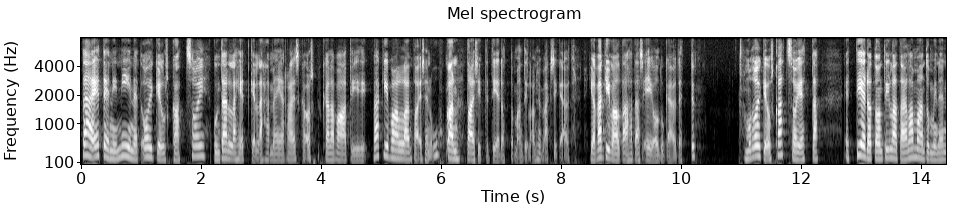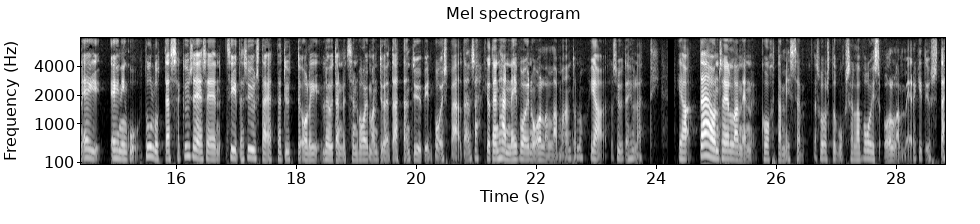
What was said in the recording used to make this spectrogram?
tämä eteni niin, että oikeus katsoi, kun tällä hetkellä meidän raiskauspykälä vaatii väkivallan tai sen uhkan tai sitten tiedottoman tilan hyväksikäytön. Ja väkivaltaahan tässä ei oltu käytetty. Mutta oikeus katsoi, että, että tiedoton tila tai lamaantuminen ei, ei niinku tullut tässä kyseeseen siitä syystä, että tyttö oli löytänyt sen voiman työntää tämän tyypin pois päältänsä, joten hän ei voinut olla lamaantunut ja syyte hylättiin. Ja tämä on sellainen kohta, missä suostumuksella voisi olla merkitystä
